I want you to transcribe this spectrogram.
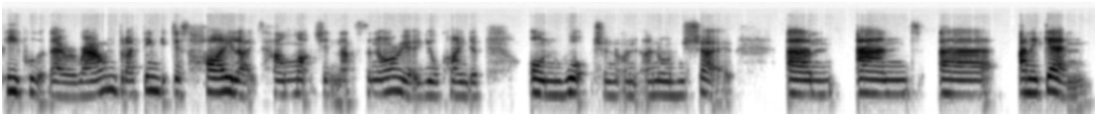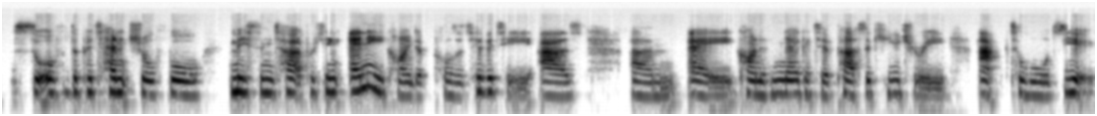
people that they're around. But i think it just highlights how much in that scenario you're kind of on watch and, and, and on show. Um, and uh, and again sort of the potential for misinterpreting any kind of positivity as um, a kind of negative persecutory act towards you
